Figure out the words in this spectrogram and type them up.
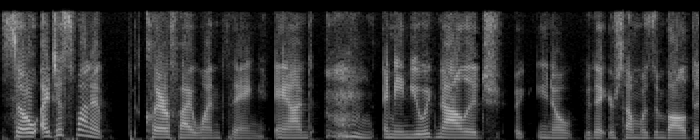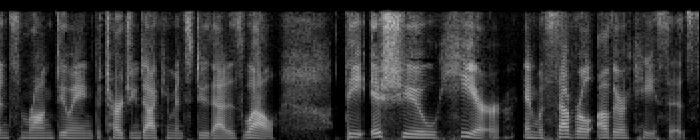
So I just want to clarify one thing, and I mean, you acknowledge, you know, that your son was involved in some wrongdoing. The charging documents do that as well. The issue here, and with several other cases,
